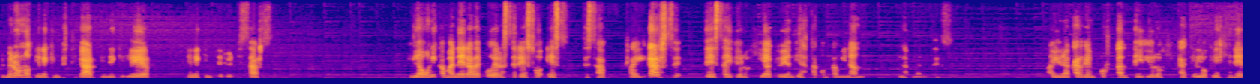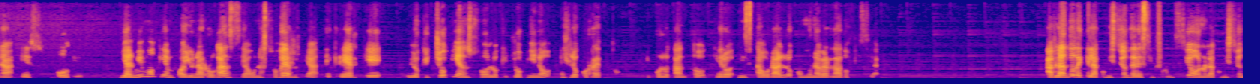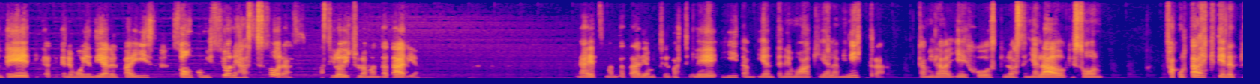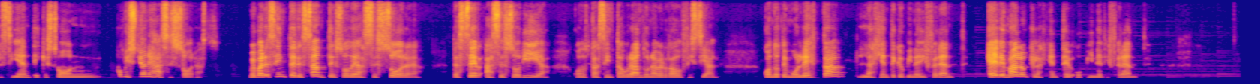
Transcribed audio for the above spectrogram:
Primero uno tiene que investigar, tiene que leer, tiene que interiorizarse. Y la única manera de poder hacer eso es desarraigarse de esa ideología que hoy en día está contaminando las mentes. Hay una carga importante ideológica que lo que genera es odio. Y al mismo tiempo hay una arrogancia, una soberbia de creer que lo que yo pienso, lo que yo opino es lo correcto. Por lo tanto quiero instaurarlo como una verdad oficial. Hablando de que la Comisión de Desinformación o la Comisión de Ética que tenemos hoy en día en el país son comisiones asesoras, así lo ha dicho la mandataria la ex mandataria Michelle Bachelet y también tenemos aquí a la ministra Camila Vallejos, que lo ha señalado, que son facultades que tiene el presidente y que son comisiones asesoras. Me parece interesante eso de asesora, de hacer asesoría cuando estás instaurando una verdad oficial, cuando te molesta la gente que opine diferente. ¿Qué hay de malo en que la gente opine diferente?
